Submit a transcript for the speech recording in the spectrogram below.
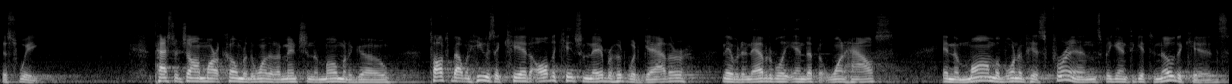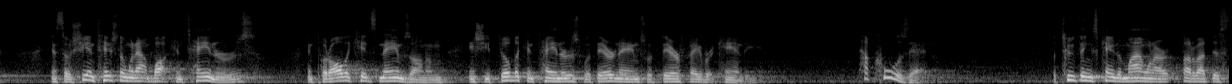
this week. Pastor John Mark Comer, the one that I mentioned a moment ago, talked about when he was a kid, all the kids from the neighborhood would gather, and they would inevitably end up at one house. And the mom of one of his friends began to get to know the kids. And so she intentionally went out and bought containers and put all the kids' names on them, and she filled the containers with their names with their favorite candy. How cool is that? So two things came to mind when I thought about this,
